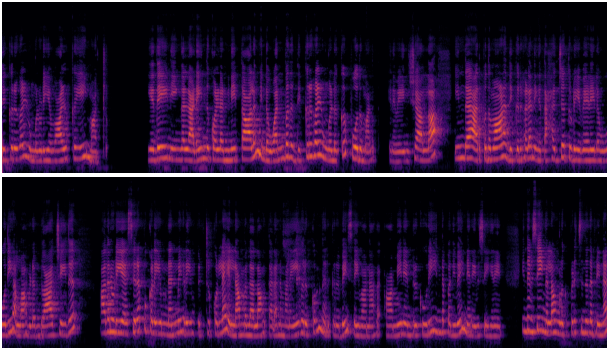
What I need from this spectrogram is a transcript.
திக்ருகள் உங்களுடைய வாழ்க்கையை மாற்றும். எதை நீங்கள் அடைந்து கொள்ள நினைத்தாலும் இந்த ஒன்பது திக்ருகள் உங்களுக்கு போதுமானது. எனவே இன்ஷா அல்லாஹ் இந்த அற்புதமான திக்ருகளை நீங்கள் தஹஜத்துடைய வேலையில் ஓதி அல்லாஹ்விடம் துவா செய்து அதனுடைய சிறப்புகளையும் நன்மைகளையும் பெற்றுக்கொள்ள எல்லாம் வல்ல அல்லாஹால நம் அனைவருக்கும் நெருக்கிருபை செய்வானாக. ஆமீன் என்று கூறி இந்த பதிவை நிறைவு செய்கிறேன். இந்த விஷயங்கள்லாம் உங்களுக்கு பிடிச்சிருந்தது அப்படின்னா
